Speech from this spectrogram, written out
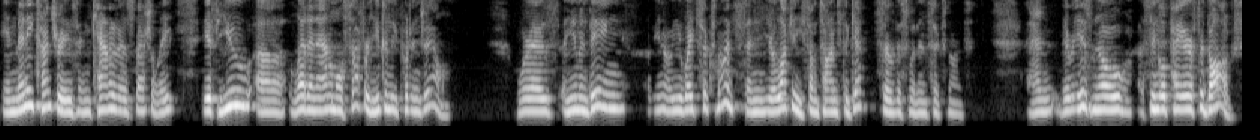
in many countries, in Canada especially, if you uh, let an animal suffer, you can be put in jail. Whereas a human being, you know, you wait six months and you're lucky sometimes to get service within six months. And there is no single payer for dogs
